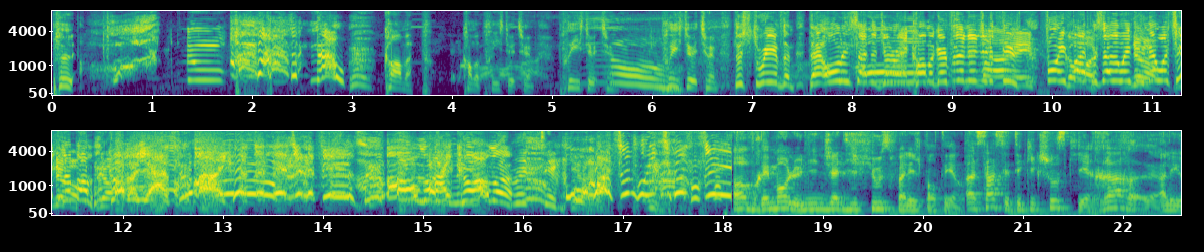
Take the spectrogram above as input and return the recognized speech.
please. no! no! Karma, Karma, please do it to him. Please do it to him. Oh. Please do it to him. There's three of them. They're all inside oh the generator. Karma going for the ninja defuse. 45% of the way through. No, no one's taking no, the bomb. No. Karma, yes! Oh, he gets the ninja defuse! Oh my Karma! Ridiculous. What have we just seen? Oh, vraiment, le ninja diffuse, fallait le tenter. Hein. Ah, ça, c'était quelque chose qui est rare. Aller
